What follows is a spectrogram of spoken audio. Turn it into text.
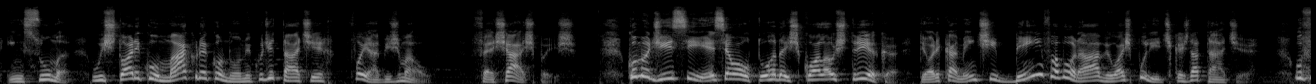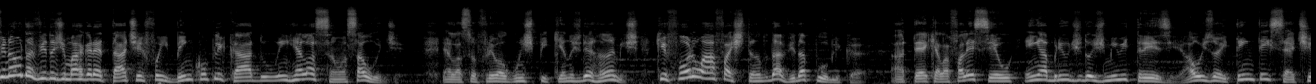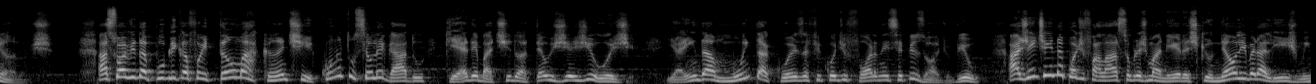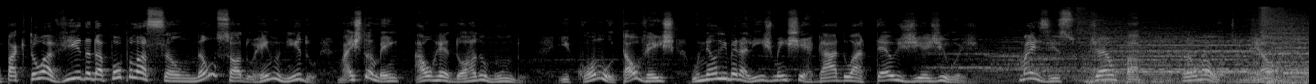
Em suma, o histórico macroeconômico de Thatcher foi abismal. Fecha aspas. Como eu disse, esse é o autor da escola austríaca, teoricamente bem favorável às políticas da Thatcher. O final da vida de Margaret Thatcher foi bem complicado em relação à saúde. Ela sofreu alguns pequenos derrames que foram a afastando da vida pública, até que ela faleceu em abril de 2013, aos 87 anos. A sua vida pública foi tão marcante quanto o seu legado, que é debatido até os dias de hoje. E ainda muita coisa ficou de fora nesse episódio, viu? A gente ainda pode falar sobre as maneiras que o neoliberalismo impactou a vida da população não só do Reino Unido, mas também ao redor do mundo. E como, talvez, o neoliberalismo é enxergado até os dias de hoje. Mas isso já é um papo para uma outra meia hora.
